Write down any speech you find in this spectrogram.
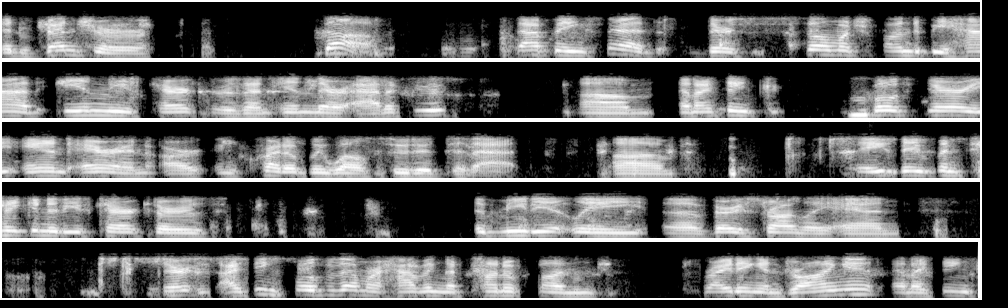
adventure stuff that being said, there's so much fun to be had in these characters and in their attitudes. Um, and I think both Gerry and Aaron are incredibly well suited to that. Um, they, they've been taken to these characters immediately, uh, very strongly, and I think both of them are having a ton of fun writing and drawing it, and I think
